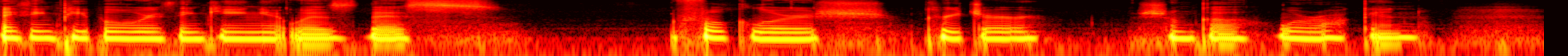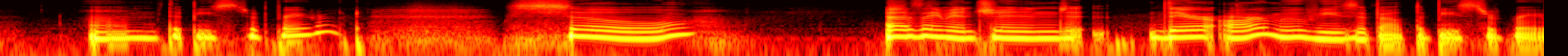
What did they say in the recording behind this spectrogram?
I think people were thinking it was this folklorish creature, Shunka Warakin, um, the Beast of Bray Road. So, as I mentioned, there are movies about the Beast of Bray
